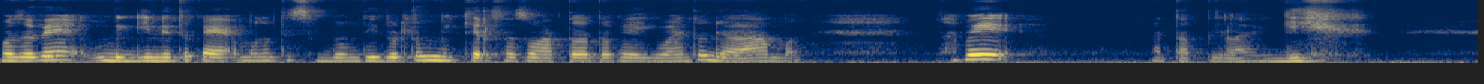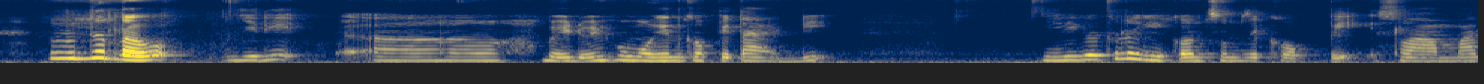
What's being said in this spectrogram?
Maksudnya begini tuh kayak maksudnya sebelum tidur tuh mikir sesuatu atau kayak gimana tuh udah lama. Tapi nah, tapi lagi. Bener tau. Jadi uh, by the way ngomongin kopi tadi jadi gue tuh lagi konsumsi kopi selama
